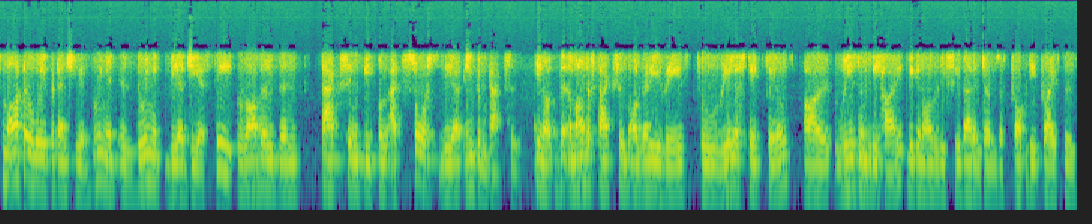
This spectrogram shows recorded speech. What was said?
smarter way potentially of doing it is doing it via GST rather than taxing people at source via income taxes. You know, the amount of taxes already raised through real estate sales are reasonably high. We can already see that in terms of property prices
